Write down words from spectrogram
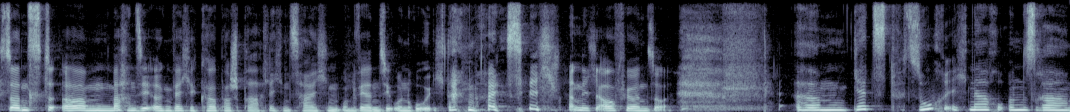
Sonst ähm, machen Sie irgendwelche körpersprachlichen Zeichen und werden Sie unruhig, dann weiß ich, wann ich aufhören soll. Ähm, jetzt suche ich nach unserer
